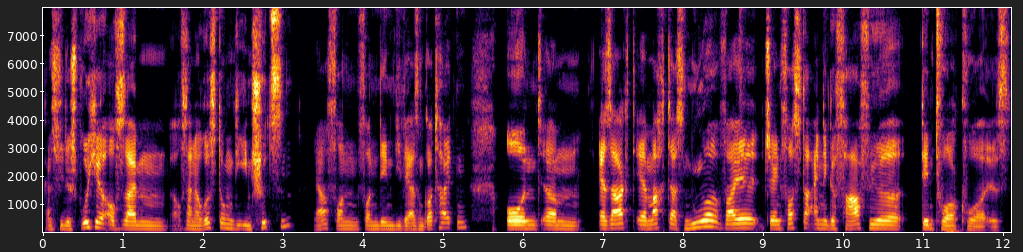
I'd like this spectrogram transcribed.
ganz viele Sprüche auf, seinem, auf seiner Rüstung, die ihn schützen, ja, von, von den diversen Gottheiten. Und ähm, er sagt, er macht das nur, weil Jane Foster eine Gefahr für den Torchor ist.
